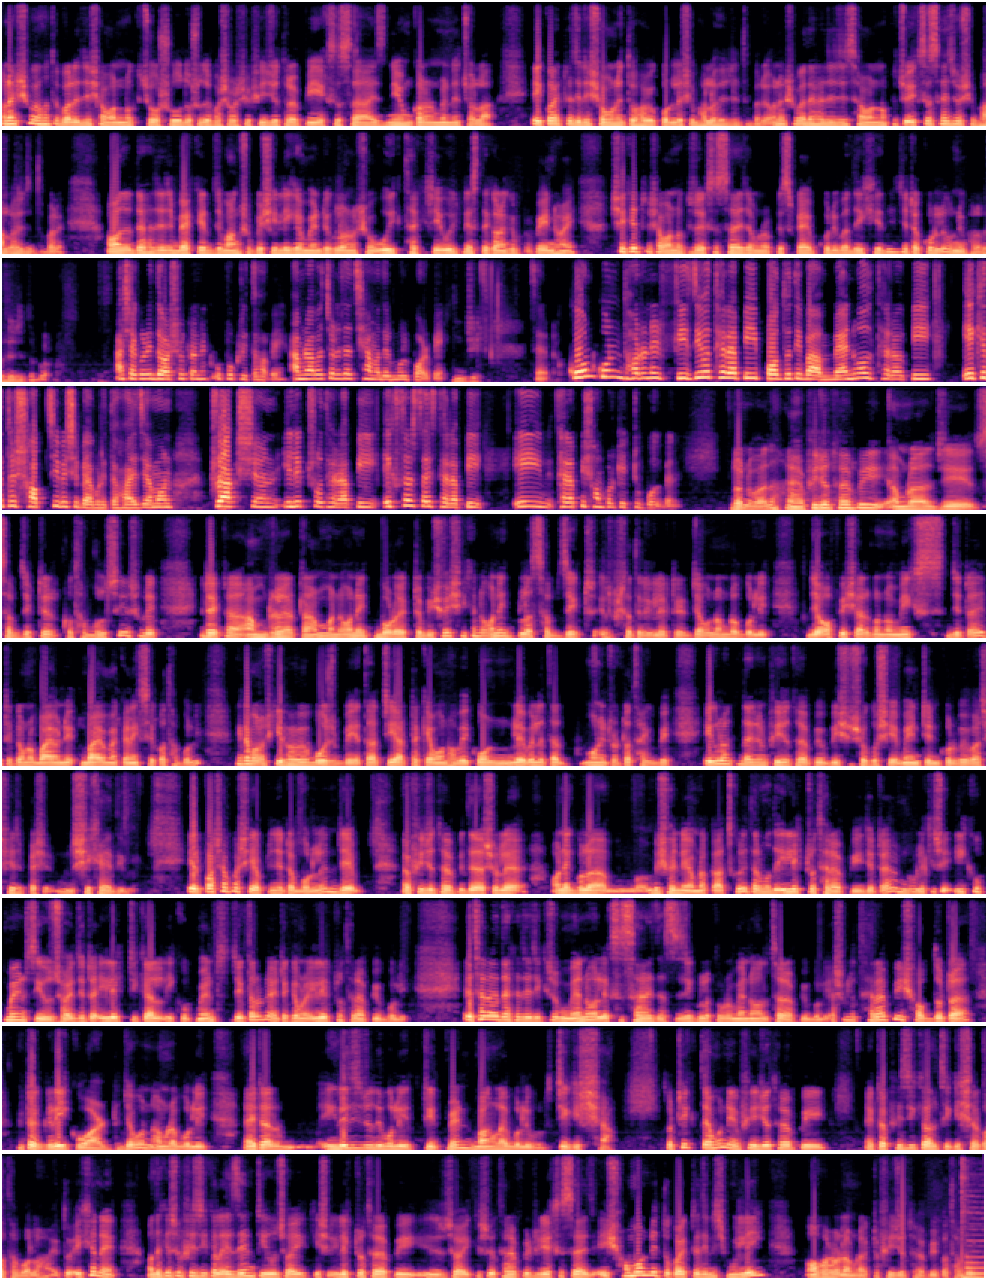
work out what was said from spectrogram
অনেক সময় হতে পারে যে সামান্য কিছু ওষুধ, ওষুধের পাশাপাশি ফিজিওথেরাপি এক্সারসাইজ নিয়মকানুন মেনে চলা, এই কয়েকটা জিনিস সমন্বিতভাবে করলে সে ভালো হয়ে যেতে পারে। অনেক সময় দেখা যায় যে সামান্য কিছু এক্সারসাইজও সে ভালো হয়ে যেতে পারে। আমাদের দেখা যায় যে ব্যাকের যে মাংসপেশি লিগামেন্ট এগুলো অনেক সময় উইক থাকে সেই উইকনেস থেকে অনেকে পেইন হয়। সেক্ষেত্রে সামান্য কিছু এক্সারসাইজ আমরা প্রেসক্রাইব করি বা দেখিয়ে দিই যেটা করলে উনি ভালো হয়ে যেতে পারবে আশা করি দর্শকরা অনেক উপকৃত হবে। আমরা আবার চলে যাচ্ছি আমাদের মূল পর্বে। জি। কোন কোন ধরনের ফিজিওথেরাপি পদ্ধতি বা ম্যানুয়াল থেরাপি এক্ষেত্রে সবচেয়ে বেশি ব্যবহৃত হয়? যেমন ট্রাকশন ইলেকট্রোথেরাপি এক্সারসাইজ থেরাপি এই থেরাপি সম্পর্কে একটু বলবেন। ধন্যবাদ। হ্যাঁ ফিজিওথেরাপি আমরা যে সাবজেক্টের কথা বলছি, আসলে এটা একটা আমব্রেলা টার্ম মানে অনেক বড় একটা বিষয়। সেখানে অনেকগুলো সাবজেক্ট এর সাথে রিলেটেড যেমন আমরা বলি যে অফিস আর্গোনমিক্স যেটা, এটাকে আমরা বায়োনি বায়োমেকানিক্সের কথা বলি। এটা মানুষ কীভাবে বসবে, তার চেয়ারটা কেমন হবে, কোন লেভেলে তার মনিটরটা থাকবে, এগুলো কিন্তু একজন ফিজিওথেরাপি বিশেষজ্ঞ সে মেনটেন করবে বা সে শিখিয়ে দিবে। এর পাশাপাশি আপনি যেটা বললেন যে ফিজিওথেরাপিতে আসলে অনেকগুলা বিষয় নিয়ে আমরা কাজ করি, তার মধ্যে ইলেকট্রোথেরাপি যেটা আমরা বলি কিছু ইকুইপমেন্টস ইউজ হয়, যেটা ইলেকট্রিক্যাল ইকুইপমেন্টস যে কারণে এটাকে আমরা ইলেকট্রোথেরাপি বলি। এছাড়া দেখা যায় যে কিছু ম্যানুয়াল এক্সারসাইজ আছে, যেগুলোকে আমরা ম্যানুয়াল থেরাপি বলি। আসলে থেরাপি শব্দটা একটা গ্রিক ওয়ার্ড যেমন আমরা বলি, এটার ইংরেজি যদি বলি ট্রিটমেন্ট বাংলায় বলি, চিকিৎসা। তো ঠিক তেমনই ফিজিওথেরাপি একটা ফিজিক্যাল চিকিৎসার কথা বলা হয়। তো এখানে আমাদের কিছু ফিজিক্যাল এজেন্ট ইউজ হয়, কিছু ইলেকট্রোথেরাপি ইউজ হয়, কিছু থেরাপিউটিক এক্সারসাইজ এই সমন্বিত কয়েকটা জিনিস মিলেই ওভারঅল আমরা একটা ফিজিওথেরাপির কথা বলব।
